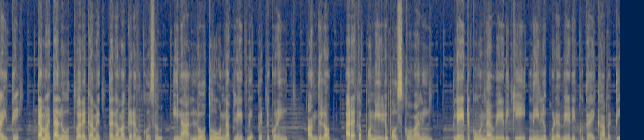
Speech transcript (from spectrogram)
అయితే టమాటాలు త్వరగా మెత్తగా మగ్గడం కోసం ఇలా లోతు ఉన్న ప్లేట్ని పెట్టుకొని అందులో అరకప్పు నీళ్ళు పోసుకోవాలి. ప్లేటుకు ఉన్న వేడికి నీళ్ళు కూడా వేడెక్కుతాయి కాబట్టి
